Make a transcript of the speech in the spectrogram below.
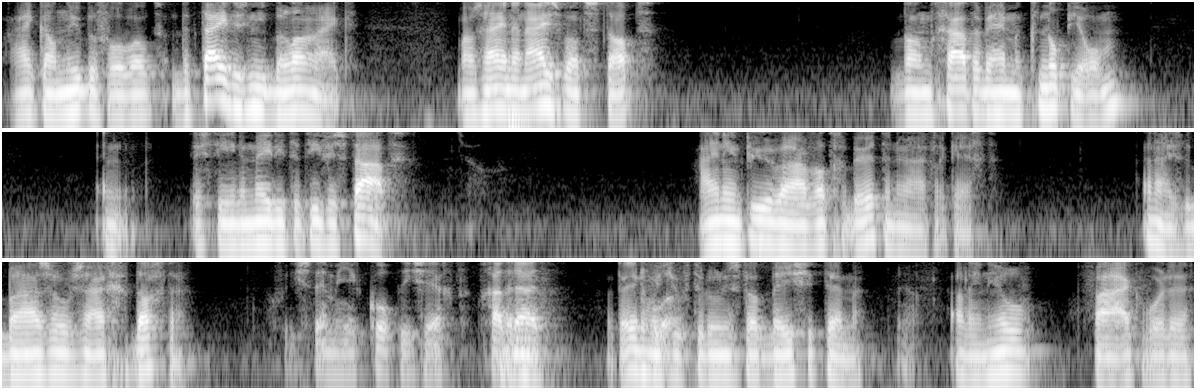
hij kan nu bijvoorbeeld... De tijd is niet belangrijk. Maar als hij in een ijsbad stapt... dan gaat er bij hem een knopje om. En is hij in een meditatieve staat. Hij neemt puur waar, wat gebeurt er nu eigenlijk echt? En hij is de baas over zijn eigen gedachten. Of die stem in je kop die zegt, ga Ja. eruit. Het enige wat je hoeft te doen is dat beestje temmen. Ja. Alleen heel vaak worden,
